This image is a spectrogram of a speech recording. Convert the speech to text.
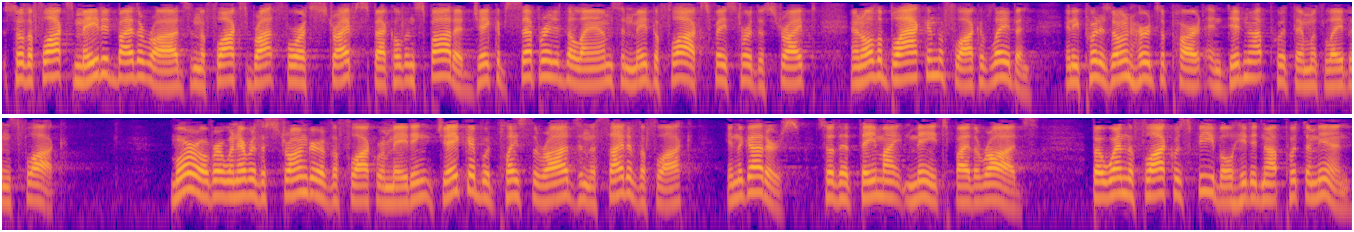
So the flocks mated by the rods, and the flocks brought forth striped, speckled, and spotted. Jacob separated the lambs and made the flocks face toward the striped, and all the black in the flock of Laban. And he put his own herds apart and did not put them with Laban's flock. Moreover, whenever the stronger of the flock were mating, Jacob would place the rods in the sight of the flock in the gutters, so that they might mate by the rods. But when the flock was feeble, he did not put them in.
